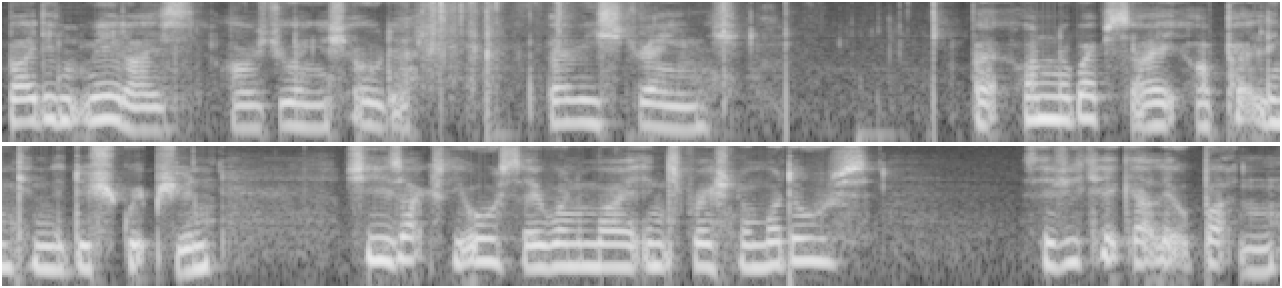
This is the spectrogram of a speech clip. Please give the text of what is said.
But I didn't realise I was drawing a shoulder. Very strange. But on the website, I'll put a link in the description. She is actually also one of my inspirational models. So if you click that little button,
